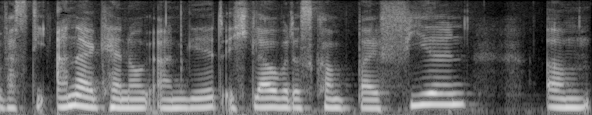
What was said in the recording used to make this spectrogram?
was die Anerkennung angeht, ich glaube, das kommt bei vielen ähm,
